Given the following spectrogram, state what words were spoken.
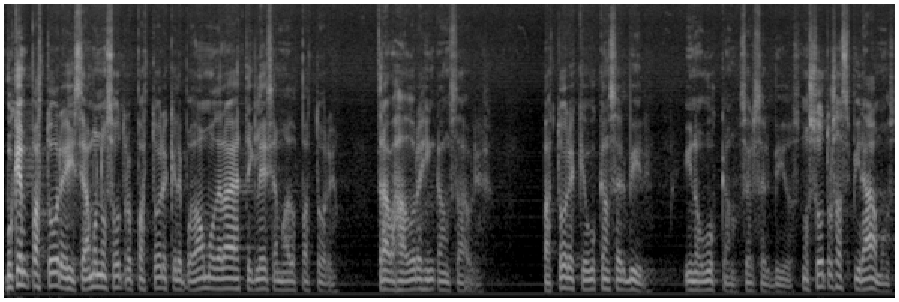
Busquen pastores y seamos nosotros pastores que le podamos modelar a esta iglesia, amados pastores trabajadores incansables, pastores que buscan servir y no buscan ser servidos. Nosotros aspiramos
